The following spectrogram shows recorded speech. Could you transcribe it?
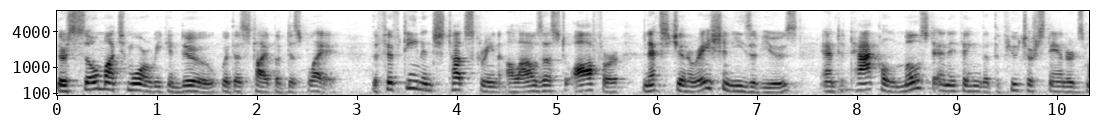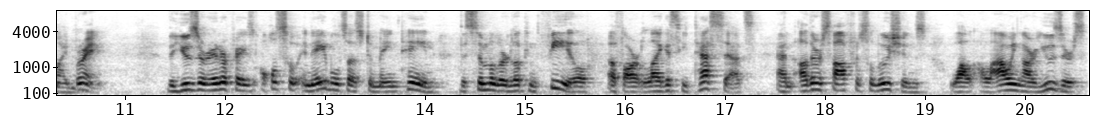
There's so much more we can do with this type of display. The 15-inch touchscreen allows us to offer next generation ease of use and to tackle most anything that the future standards might bring. The user interface also enables us to maintain the similar look and feel of our legacy test sets and other software solutions while allowing our users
